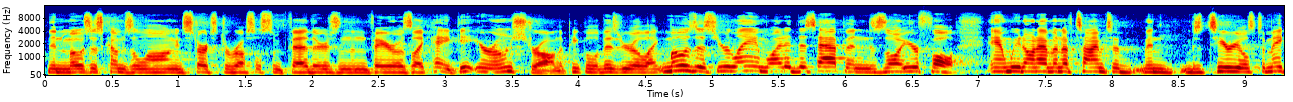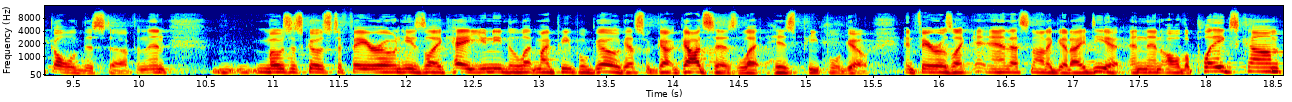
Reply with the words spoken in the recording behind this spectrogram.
Then Moses comes along and starts to rustle some feathers, and then Pharaoh's like, "Hey, get your own straw." And the people of Israel are like, "Moses, you're lame. Why did this happen? This is all your fault, and we don't have enough time to and materials to make all of this stuff." And then Moses goes to Pharaoh, and he's like, "Hey, you need to let my people go." That's what God, God says, "Let His people go." And Pharaoh's like, "Eh, that's not a good idea." And then all the plagues come,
